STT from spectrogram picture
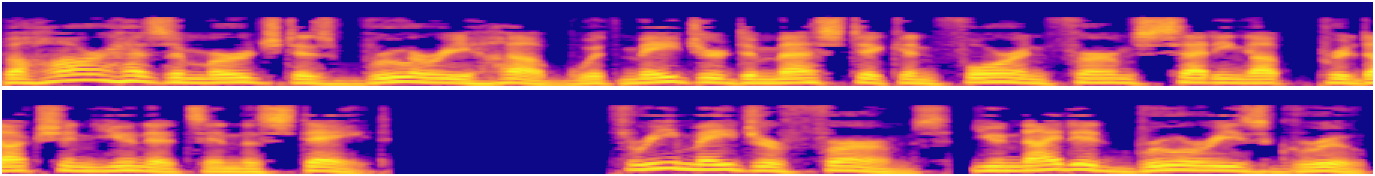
Bihar has emerged as brewery hub with major domestic and foreign firms setting up production units in the state. Three major firms, United Breweries Group,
